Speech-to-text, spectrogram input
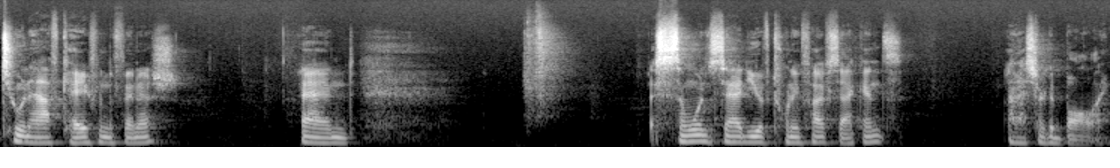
two and a half k from the finish. And someone said you have 25 seconds, and I started bawling,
